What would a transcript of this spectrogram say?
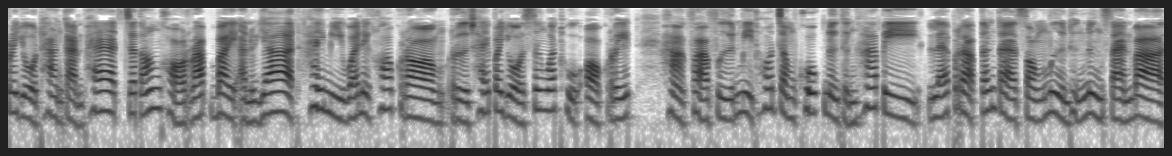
ประโยชน์ทางการแพทย์ จะต้องขอรับใบอนุญาต ให้มีไว้ในครอบครอง หรือใช้ประโยชน์ซึ่งวัตถุออกฤทธิ์หากฝ่าฝืนมีโทษจำคุก 1-5 ปี และปรับตั้งแต่ 20,000ถึง1 0 0 0 0 0 บาท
